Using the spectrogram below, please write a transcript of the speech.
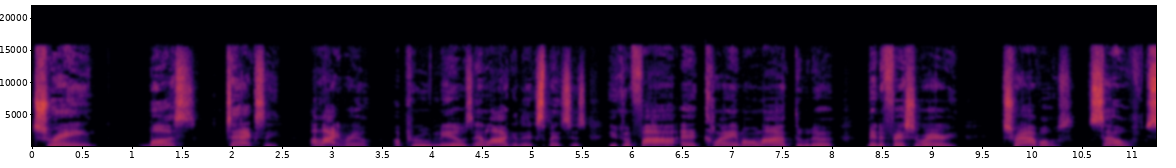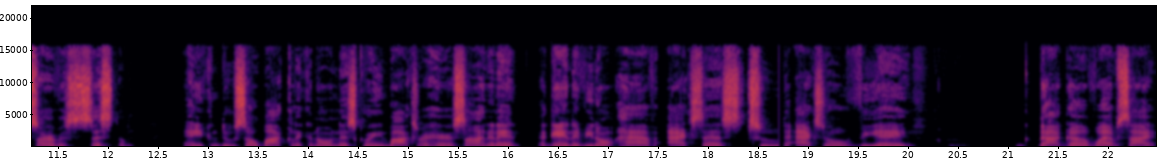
train, bus, taxi, a light rail, approved meals, and lodging expenses. You can file a claim online through the beneficiary travels self-service system. And you can do so by clicking on this green box right here, signing in. Again, if you don't have access to the actual VA.gov website,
